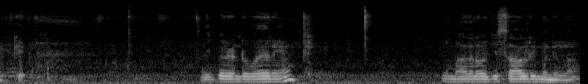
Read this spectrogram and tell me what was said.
ஓகே இப்போ ரெண்டு ஒயரையும் நம்ம அதில் வச்சு சால்ட்ரிங் பண்ணிடலாம்.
